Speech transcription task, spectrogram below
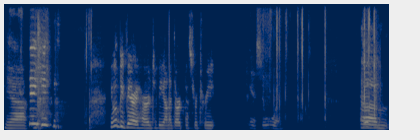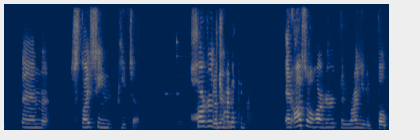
yeah, it would be very hard to be on a darkness retreat. yes, it would. Um, Then slicing pizza. Harder I'm than trying to think. and also harder than riding a boat.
